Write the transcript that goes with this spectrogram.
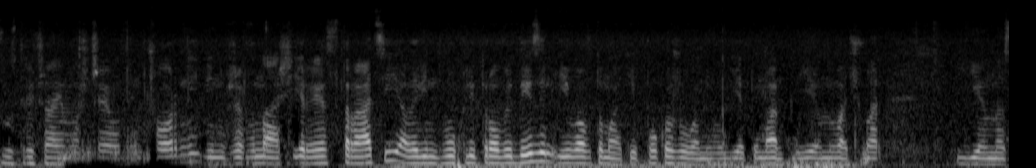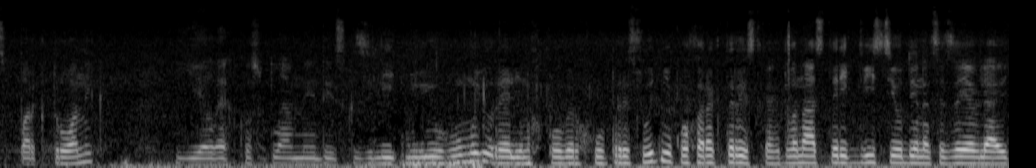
Зустрічаємо ще один чорний. Він вже в нашій реєстрації, але він двохлітровий дизель і в автоматі. Покажу вам його. Є туманка, є омивач фар, є в нас парктроник. Є легкосплавний диск з літньою гумою, релінг поверху присутній. По характеристиках 12 рік 211 заявляють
